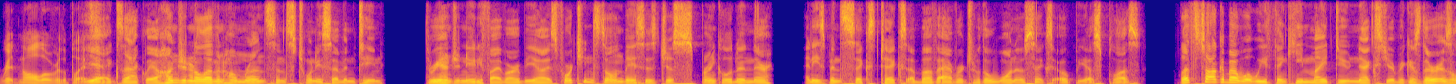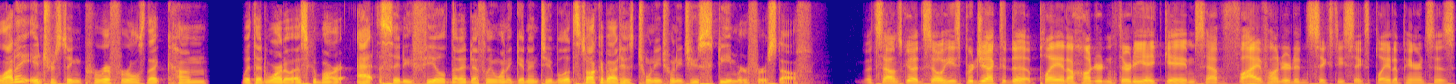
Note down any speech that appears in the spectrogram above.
written all over the place. Yeah, exactly. 111 home runs since 2017, 385 RBIs, 14 stolen bases just sprinkled in there and he's been six ticks above average with a 106 OPS plus. Let's talk about what we think he might do next year because there is a lot of interesting peripherals that come with Eduardo Escobar at Citi Field that I definitely want to get into. But let's talk about his 2022 steamer first off. That sounds good. So he's projected to play in 138 games, have 566 plate appearances,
